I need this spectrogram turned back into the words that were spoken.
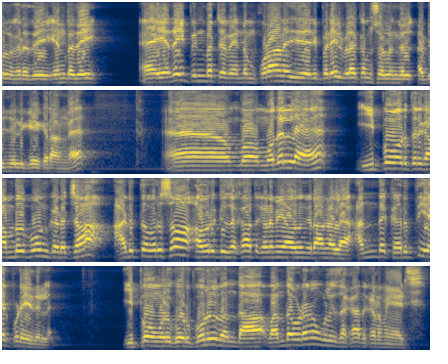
சொல்கிறது என்பதை எதை பின்பற்ற வேண்டும்? குரான் அடிப்படையில் விளக்கம் சொல்லுங்கள் அப்படின்னு சொல்லி கேட்குறாங்க முதல்ல இப்போ ஒருத்தருக்கு ஐம்பது பவுன் கிடைச்சா அடுத்த வருஷம் அவருக்கு ஜக்காத்து கடமையாகுதுங்கிறாங்கல்ல அந்த கருத்து ஏற்புடையதில்லை. இப்போ உங்களுக்கு ஒரு பொருள் வந்தால் வந்தவுடனே உங்களுக்கு ஜக்காத்து கடமையாயிடுச்சு.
